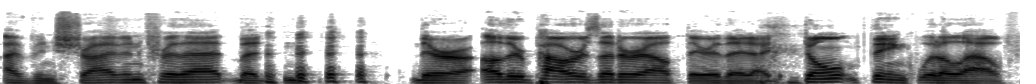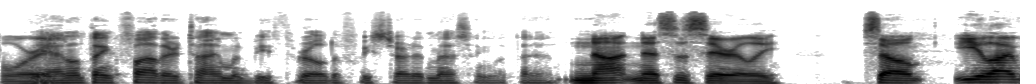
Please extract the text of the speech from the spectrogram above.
I've been striving for that, but there are other powers that are out there that I don't think would allow for it. Yeah, I don't think Father Time would be thrilled if we started messing with that. Not necessarily. So, Eli,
